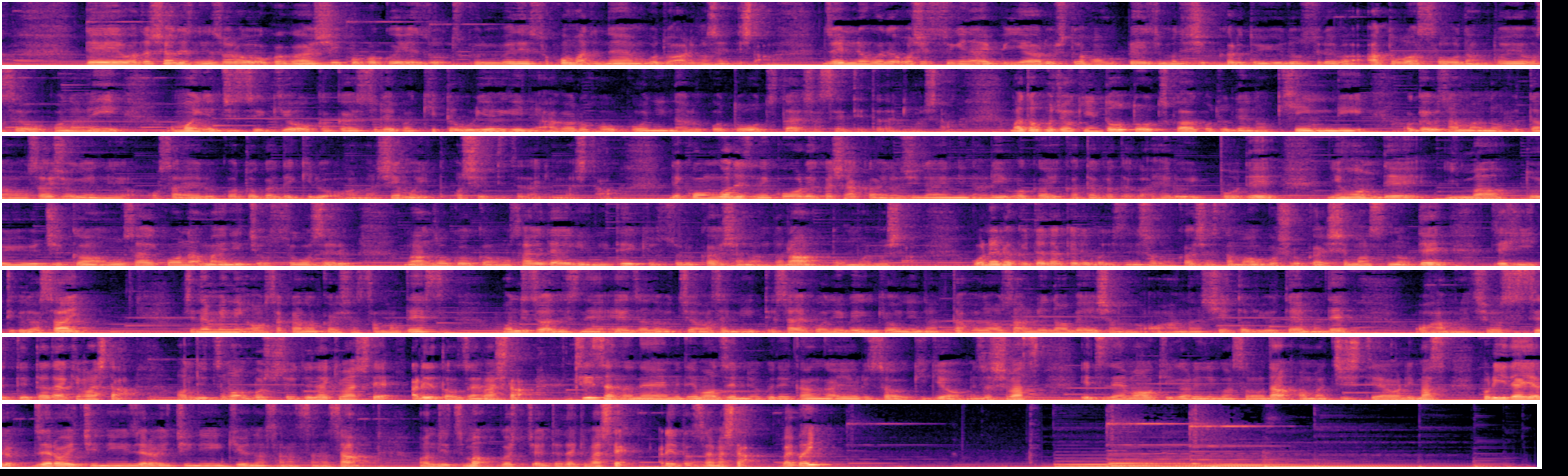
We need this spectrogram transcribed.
で私はですねそれをお伺いし広告映像を作る上でそこまで悩むことはありませんでした。全力で押しすぎない PR をしてホームページまでしっかりと誘導すればあとは相談問い合わせを行い思いや実績をお抱えすればきっと売り上げに上がる方向になることをお伝えさせていただきました。また補助金等々を使うことでの金利お客様の負担を最小限に抑えることができるお話も教えていただきました。で今後ですね高齢化社会の時代になり若い方々が減る一方で日本で今という時間を最高な毎日を過ごせる満足感を最大限に提供する会社なんだなと思いました。ご連絡いただければですねその会社様をご紹介しますのでぜひ行ってください。ちなみに大阪の会社様です。本日はですね映像の打ち合わせに行って最高に勉強になった不動産リノベーションのお話というテーマでお話をさせていただきました。本日もご視聴いただきましてありがとうございました。小さな悩みでも全力で考え寄り添う企業を目指します。いつでもお気軽にご相談お待ちしております。フリーダイヤル0120-129-333本日もご視聴いただきましてありがとうございました。バイバイ。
